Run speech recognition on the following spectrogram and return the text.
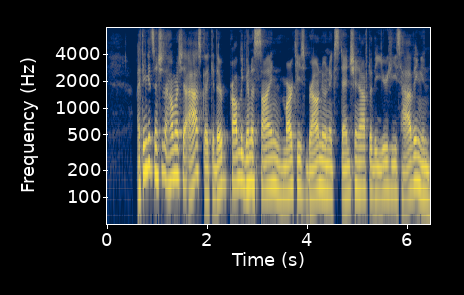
I think it's interesting how much to ask. Like they're probably going to sign Marquise Brown to an extension after the year he's having, and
